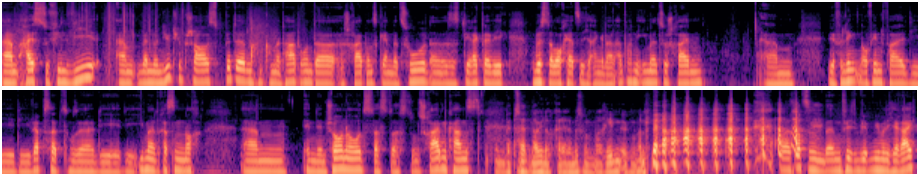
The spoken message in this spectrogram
Ähm, heißt so viel wie, ähm, wenn du in YouTube schaust, bitte mach einen Kommentar drunter, schreib uns gerne dazu, dann ist es direkter Weg. Du bist aber auch herzlich eingeladen, einfach eine E-Mail zu schreiben. Ähm, wir verlinken auf jeden Fall die, die Website bzw. die, die E-Mail-Adressen noch ähm, in den Show Notes, dass, dass, du uns schreiben kannst. Webseiten habe ich noch keine, da müssen wir noch mal reden irgendwann. aber trotzdem natürlich, wie, wie man dich erreicht.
